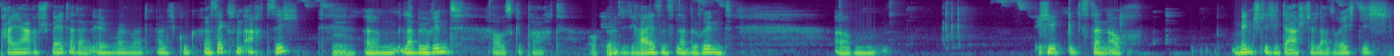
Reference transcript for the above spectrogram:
paar Jahre später dann irgendwann, warte mal, ich gucke gerade, 86, hm, ähm, Labyrinth rausgebracht. okay. Oder die Reise ins Labyrinth. Ähm, hier gibt es dann auch menschliche Darsteller, also richtig.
